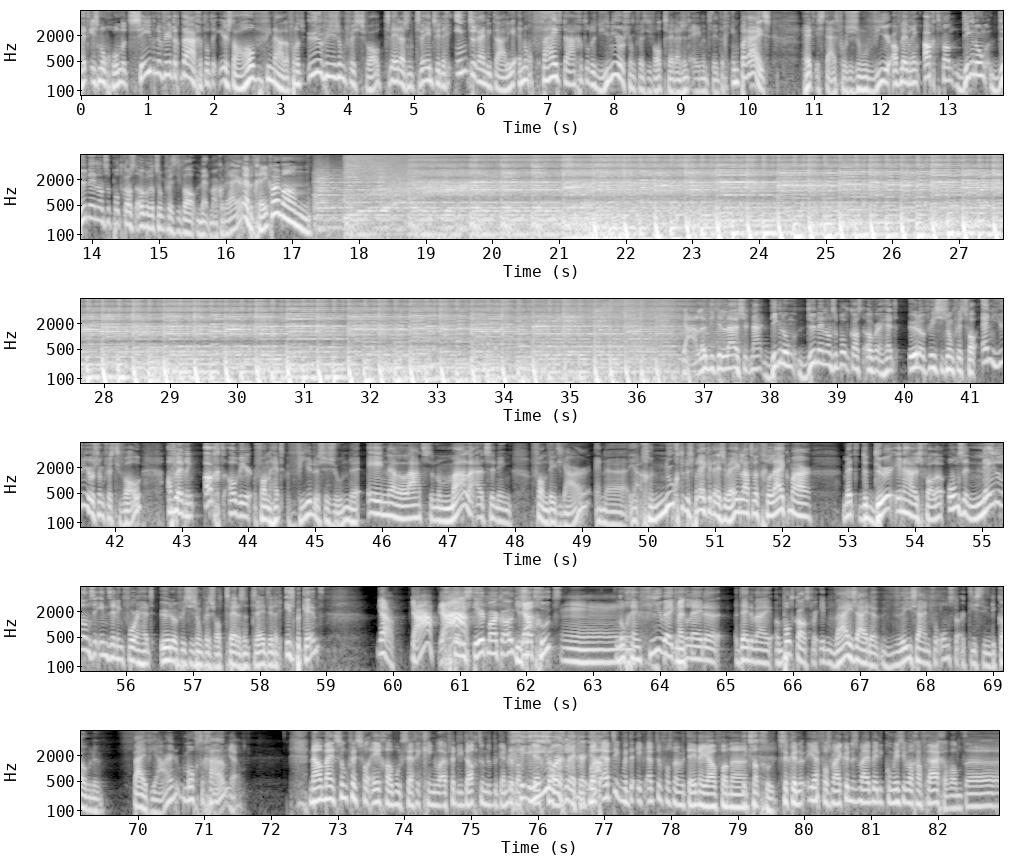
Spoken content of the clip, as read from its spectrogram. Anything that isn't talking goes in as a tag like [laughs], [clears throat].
Het is nog 147 dagen tot de eerste halve finale van het Eurovisie Songfestival 2022 in Turijn, Italië. En nog vijf dagen tot het Junior Songfestival 2021 in Parijs. Het is tijd voor seizoen 4, aflevering 8 van Dingenong, de Nederlandse podcast over het Songfestival met Marco Dreyer. En met G. Kooijman. Leuk dat je luistert naar Dingenong, de Nederlandse podcast over het Eurovisie Songfestival en Junior Songfestival. Aflevering 8 alweer van het vierde seizoen. De ene laatste normale uitzending van dit jaar. En eh, ja, genoeg te bespreken deze week. Laten we het gelijk maar met de deur in huis vallen. Onze Nederlandse inzending voor het Eurovisie Songfestival 2022 is bekend. Ja, ja, ja. Gefeliciteerd Marco, je Ja. zat goed. Mm, Nog geen vier weken Met- geleden deden wij een podcast waarin wij zeiden wie zijn voor ons de artiesten die de komende vijf jaar mochten gaan. Ja. Nou, mijn Songfestival ego moet zeggen, ik ging wel even die dag toen het bekend werd. Het dacht ging heel zo- erg lekker. Wat Ja, appte ik, met, ik appte volgens mij meteen naar jou van... eh, ik zat goed. ze kunnen, ja, volgens mij kunnen ze mij bij die commissie wel gaan vragen, want... eh,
